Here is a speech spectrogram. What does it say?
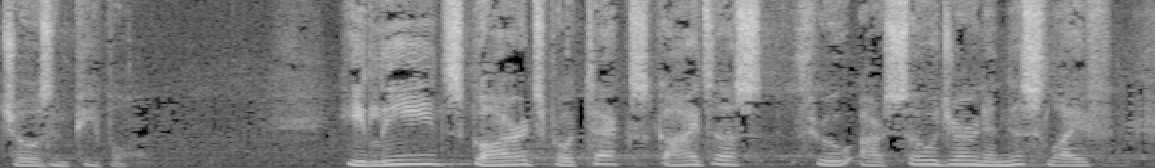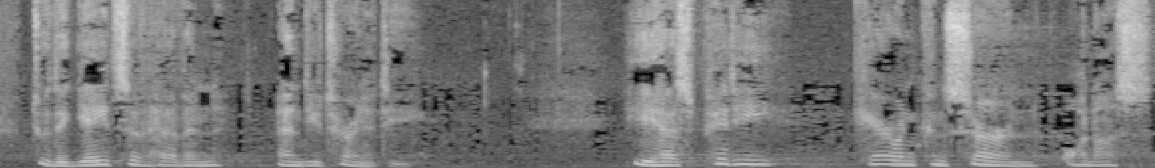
chosen people. He leads, guards, protects, guides us through our sojourn in this life to the gates of heaven and eternity. He has pity, care, and concern on us,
